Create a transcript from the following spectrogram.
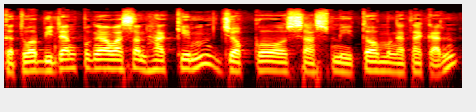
Ketua Bidang Pengawasan Hakim Joko Sasmito mengatakan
